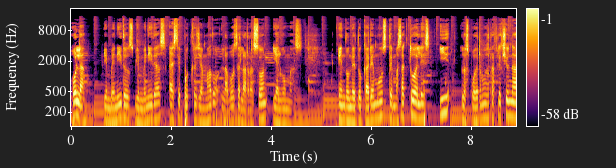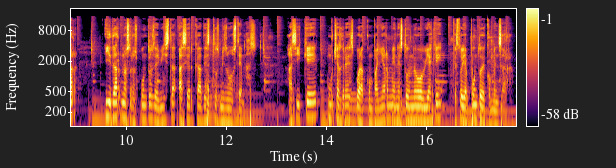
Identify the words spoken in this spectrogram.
Hola, bienvenidos, bienvenidas a este podcast llamado La voz de la razón y algo más, en donde tocaremos temas actuales y los podremos reflexionar y dar nuestros puntos de vista acerca de estos mismos temas. Así que muchas gracias por acompañarme en este nuevo viaje que estoy a punto de comenzar.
